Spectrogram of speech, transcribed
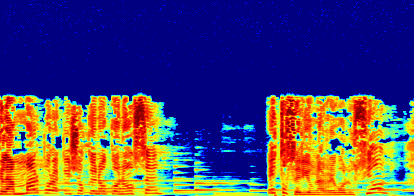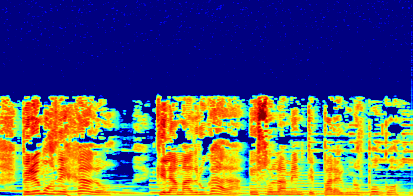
clamar por aquellos que no conocen. Esto sería una revolución, pero hemos dejado que la madrugada es solamente para algunos pocos.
